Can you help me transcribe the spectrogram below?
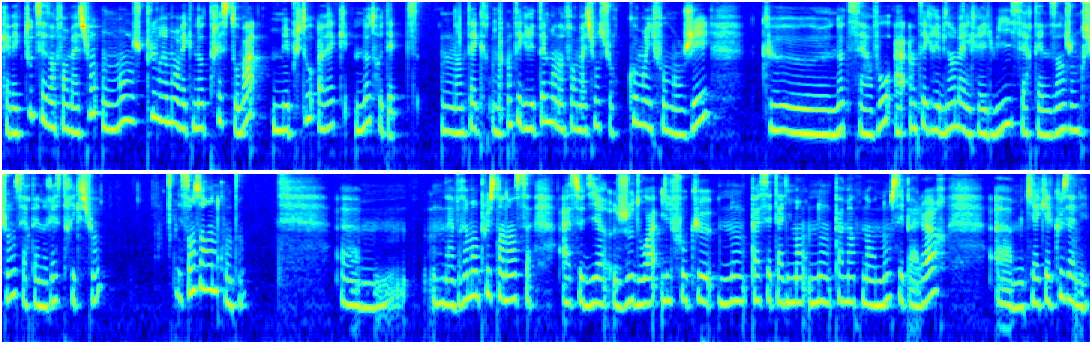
qu'avec toutes ces informations, on mange plus vraiment avec notre estomac, mais plutôt avec notre tête. On, intègre, a intégré tellement d'informations sur comment il faut manger que notre cerveau a intégré bien malgré lui certaines injonctions, certaines restrictions, mais sans s'en rendre compte. Hein. Euh, on a vraiment plus tendance à se dire je dois, il faut que, non, pas cet aliment, non, pas maintenant, non, c'est pas l'heure, euh, qu'il y a quelques années.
